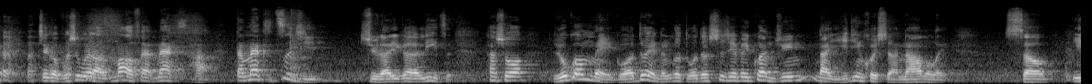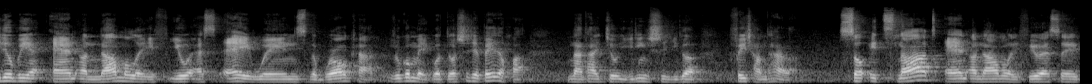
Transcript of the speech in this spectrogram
这个不是为了冒犯 Max 哈，但 Max 自己举了一个例子，他说如果美国队能够夺得世界杯冠军，那一定会是 anomaly。So it will be an anomaly if USA wins the World Cup。如果美国得世界杯的话，那它就一定是一个非常态了。So it's not an anomaly if USA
